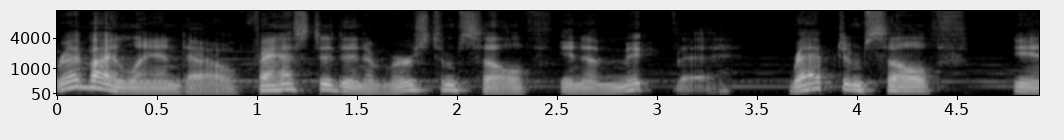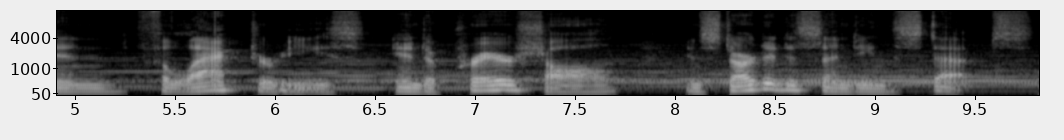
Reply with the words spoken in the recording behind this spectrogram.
Rabbi Landau fasted and immersed himself in a mikveh, wrapped himself in phylacteries and a prayer shawl, and started ascending the steps.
